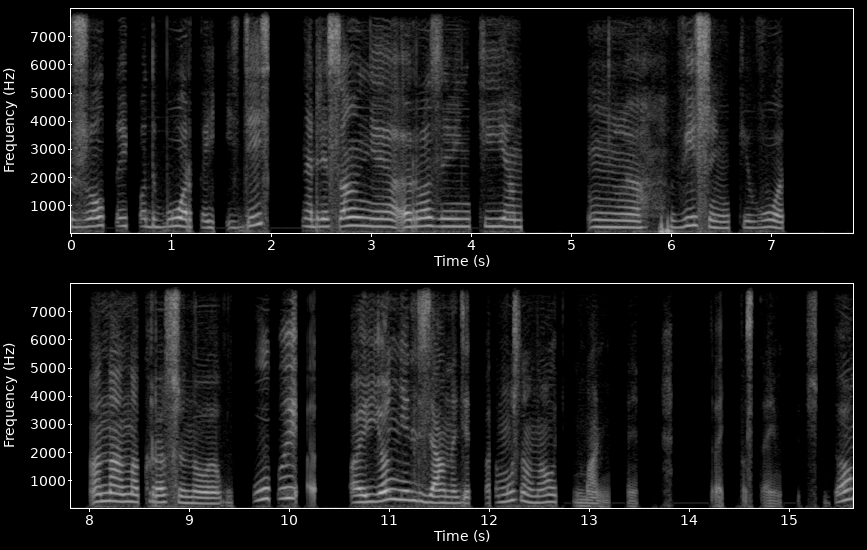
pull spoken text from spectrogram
желтой подборкой. И здесь нарисованы розовенькие вишенки, вот. Она накрашена в губы, а ее нельзя надеть, потому что она очень маленькая. Давайте поставим сюда.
